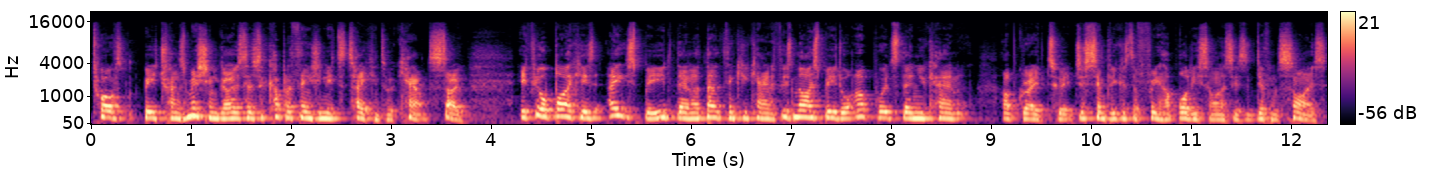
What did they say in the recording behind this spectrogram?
12 speed transmission goes, there's a couple of things you need to take into account. So if your bike is 8 speed, then I don't think you can. If it's 9 speed or upwards, then you can upgrade to it, just simply because the free hub body size is a different size.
